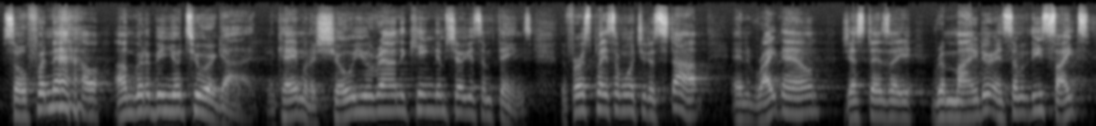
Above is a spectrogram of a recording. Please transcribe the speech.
So for now, I'm going to be your tour guide. Okay, I'm going to show you around the kingdom, show you some things. The first place I want you to stop and write down, just as a reminder, and some of these sites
